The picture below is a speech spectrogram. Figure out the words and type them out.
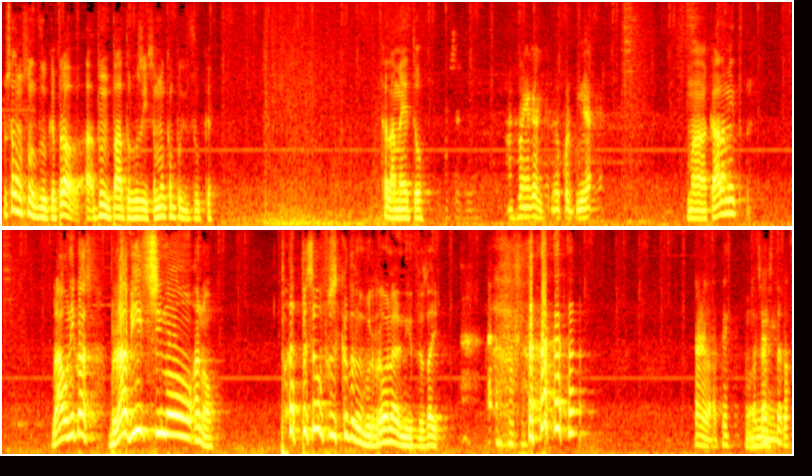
Lo so che non sono zucche, però a primo impatto così, sembra un campo di zucche. Calameto. Non può neanche colpire. Ma Calamit... Bravo Nicolas! Bravissimo! Ah no. Pensavo fosse contro il burrone all'inizio, sai? Siamo arrivati. Ma Dal c'è mio sta- amico.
